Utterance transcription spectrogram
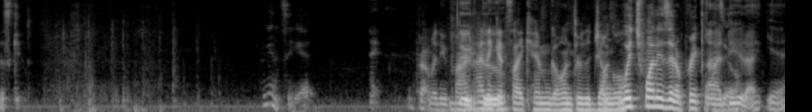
This kid. I can see it. You probably do fine. Dude, I think who? it's like him going through the jungle. Which one is it a prequel Uh, to? dude, I, yeah.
